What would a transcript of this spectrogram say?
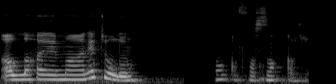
Allah'a emanet olun. Kafasına kıracağım.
